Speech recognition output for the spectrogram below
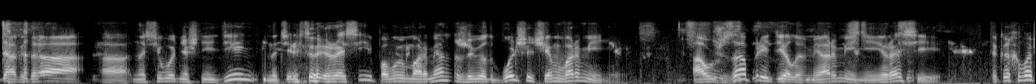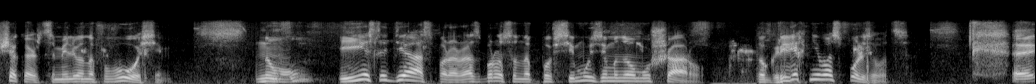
Да. Когда а, на сегодняшний день на территории России, по-моему, армян живет больше, чем в Армении. А уж за пределами Армении и России, так их вообще, кажется, миллионов восемь. Ну, и если диаспора разбросана по всему земному шару, то грех не воспользоваться. Э,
